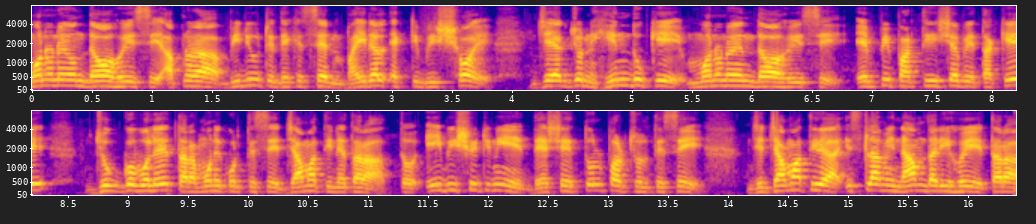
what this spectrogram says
মনোনয়ন দেওয়া হয়েছে, আপনারা ভিডিওটি দেখেছেন, ভাইরাল একটি বিষয়। যে একজন হিন্দুকে মনোনয়ন দেওয়া হয়েছে, এমপি প্রার্থী হিসাবে তাকে যোগ্য বলে তারা মনে করতেছে জামাতি নেতারা। তো এই বিষয়টি নিয়ে দেশে তোলপাড় চলতেছে যে জামাতিরা ইসলামী নামদারি হয়ে তারা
